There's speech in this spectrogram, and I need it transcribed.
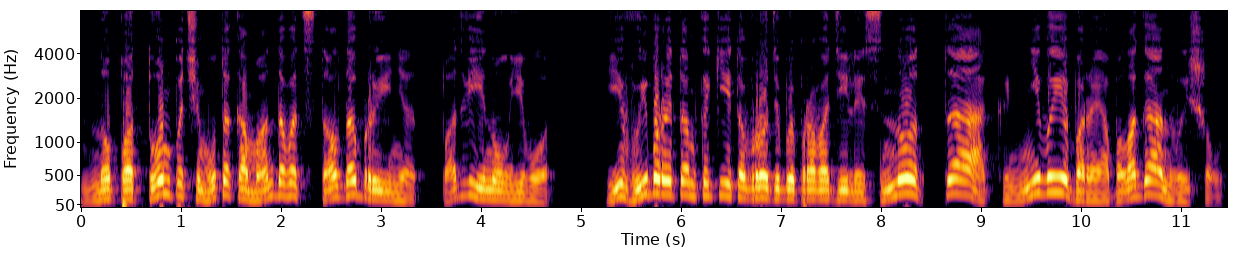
Но потом почему-то командовать стал Добрыня, подвинул его. И выборы там какие-то вроде бы проводились, но так, не выборы, а балаган вышел.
